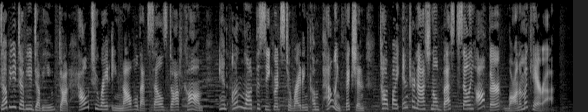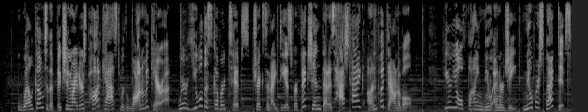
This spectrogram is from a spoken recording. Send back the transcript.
www.howtowriteanovelthatsells.com and unlock the secrets to writing compelling fiction taught by international best-selling author Lana McAra. Welcome to the Fiction Writers Podcast with Lana McAra, where you will discover tips, tricks, and ideas for fiction that is hashtag unputdownable. Here you'll find new energy, new perspectives,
